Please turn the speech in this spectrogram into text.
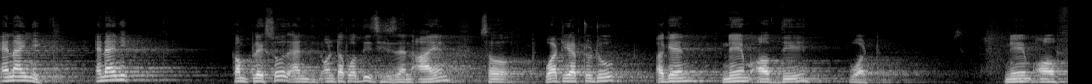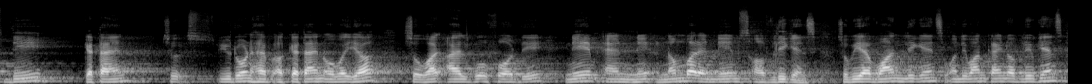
anionic, anionic complex so and on top of this is an ion. So, what you have to do again name of the what? Name of the cation. So you don't have a cation over here. So what I'll go for the name and na number and names of ligands. So we have one ligands, only one kind of ligands,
